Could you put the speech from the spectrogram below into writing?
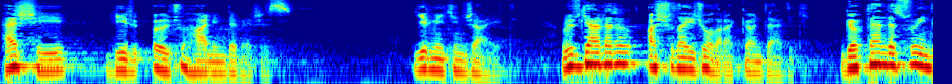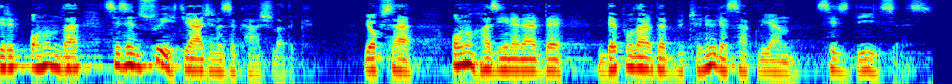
Her şeyi bir ölçü halinde veririz. 22. ayet Rüzgarları aşılayıcı olarak gönderdik. Gökten de su indirip onunla sizin su ihtiyacınızı karşıladık. Yoksa onu hazinelerde depolarda bütünüyle saklayan siz değilsiniz.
